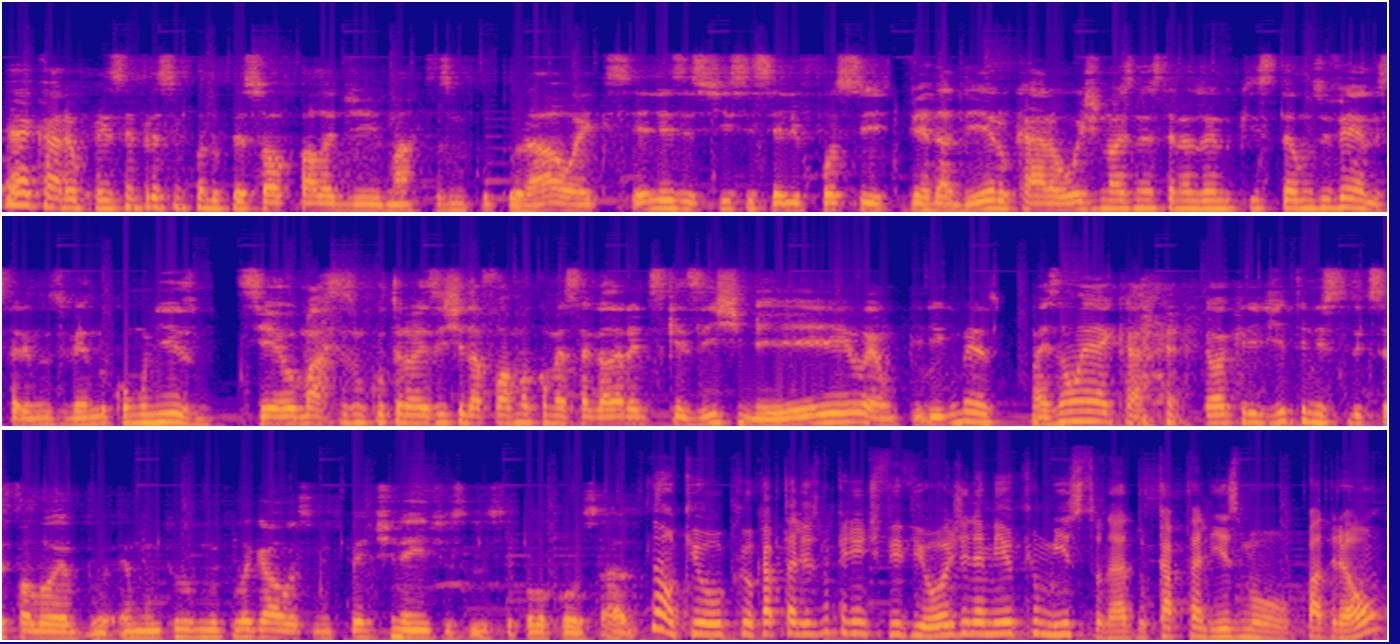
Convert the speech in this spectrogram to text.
É, cara, eu penso sempre assim quando o pessoal fala de marxismo cultural, é que se ele existisse, se ele fosse verdadeiro, cara, hoje nós não estaremos vendo o que estamos vivendo, estaremos vivendo no comunismo. Se o marxismo cultural existe da forma como essa galera diz que existe, meu, é um perigo mesmo. Mas não é, cara. Eu acredito nisso do que você falou. É, é muito, muito legal, assim, muito pertinente isso que você colocou, sabe? Não, que o, que o capitalismo que a gente vive hoje, ele é meio que um misto, né? Do capitalismo padrão.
